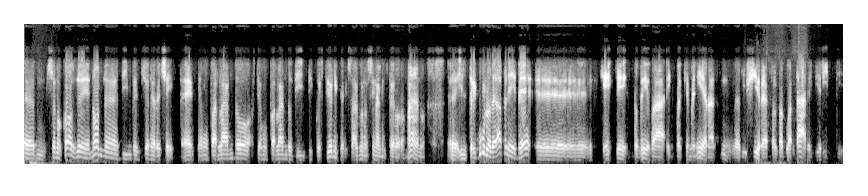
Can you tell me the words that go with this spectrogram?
eh, sono cose non eh, di invenzione recente, eh. stiamo parlando, stiamo parlando di, di, questioni che risalgono sino all'impero romano. Eh, il tribuno della plebe, eh, che, che, doveva in qualche maniera mh, riuscire a salvaguardare i diritti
